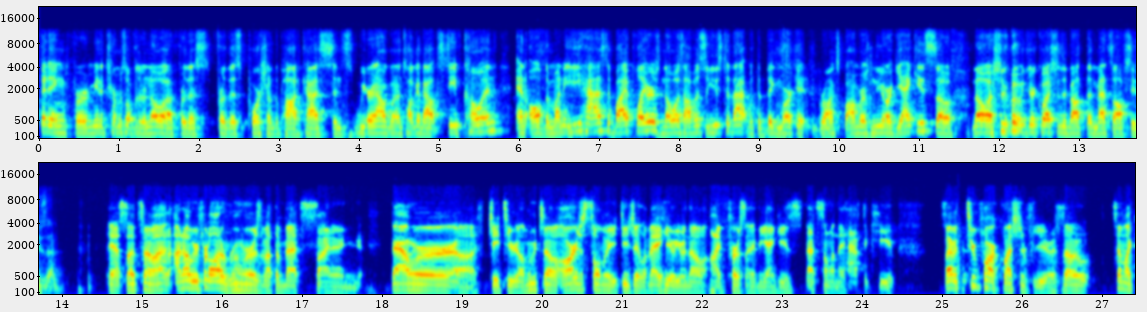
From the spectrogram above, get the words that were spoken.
fitting for me to turn this over to Noah for this for this portion of the podcast, since we are now going to talk about Steve Cohen and all the money he has to buy players. Noah's obviously used to that with the big market Bronx Bombers, New York Yankees. So Noah, go with your questions about the Mets offseason. Yeah, so, so I, I know we've heard a lot of rumors about the Mets signing Bauer, uh, JT Realmuto. R just told me DJ LeMahieu, even though I personally think the Yankees, that's someone they have to keep. So I have a two part question for you. So, so I'm like,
